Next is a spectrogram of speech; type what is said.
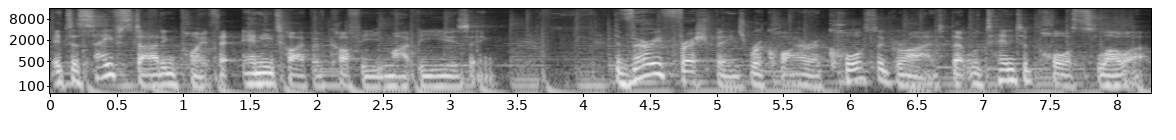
It's a safe starting point for any type of coffee you might be using. The very fresh beans require a coarser grind that will tend to pour slower.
